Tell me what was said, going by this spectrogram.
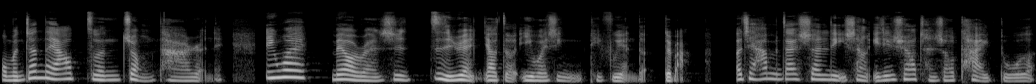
我们真的要尊重他人诶，因为没有人是自愿要得异位性皮肤炎的，对吧？而且他们在生理上已经需要承受太多了，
